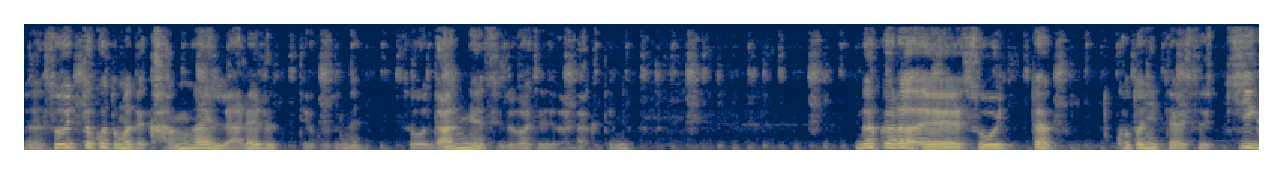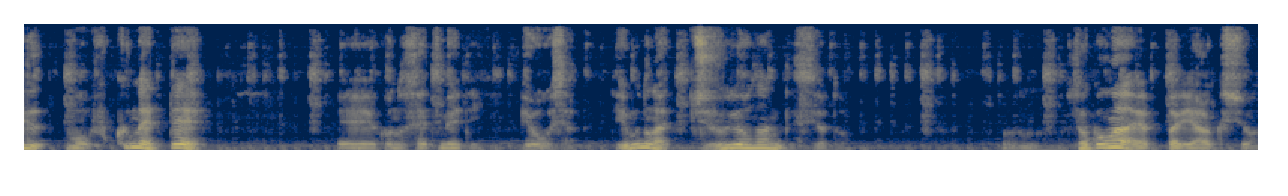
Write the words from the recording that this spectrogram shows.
なね。そういったことまで考えられるっていうことね。そう断言するわけではなくてね。だから、えそういったことに対する危惧も含めて、えこの説明的描写。っていうものが重要なんですよと、うん、そこがやっぱりアクションっ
